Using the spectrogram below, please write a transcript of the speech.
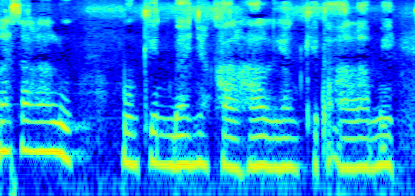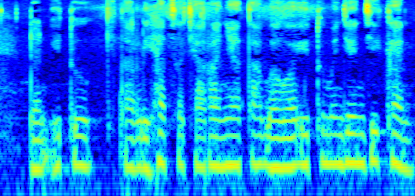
masa lalu mungkin banyak hal-hal yang kita alami dan itu kita lihat secara nyata bahwa itu menjanjikan.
